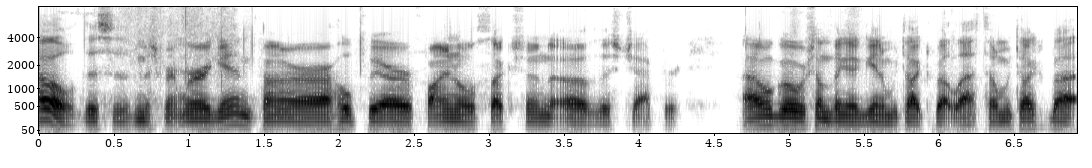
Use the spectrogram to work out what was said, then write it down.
Hello, this is Mr. McMurry again for our, hopefully our final section of this chapter. I will go over something again we talked about last time. We talked about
